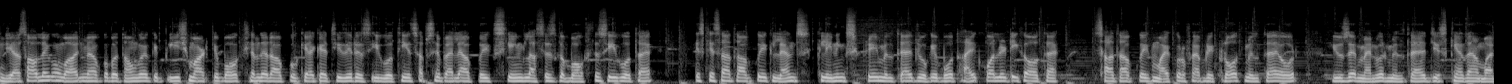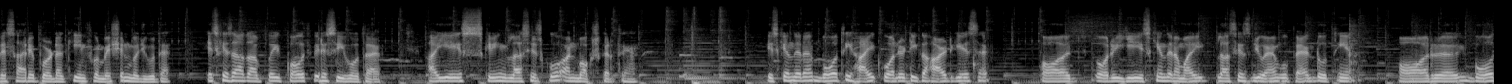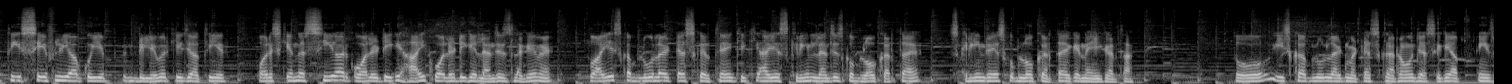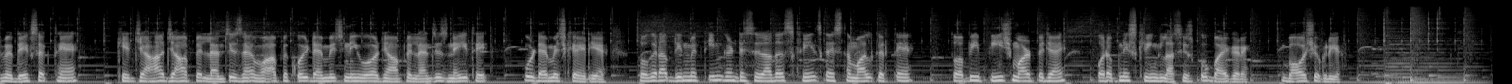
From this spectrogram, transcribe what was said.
जी अस्सलाम आज मैं आपको बताऊँगा कि पी स्मार्ट के बॉक्स के अंदर आपको क्या क्या चीज़ें रिसीव होती हैं। सबसे पहले आपको एक स्क्रीन ग्लासेस का बॉक्स रिसीव होता है। इसके साथ आपको एक लेंस क्लीनिंग स्प्रे मिलता है, जो कि बहुत हाई क्वालिटी का होता है। साथ आपको एक माइक्रो फैब्रिक क्लॉथ मिलता है और यूज़र मैनुअल मिलता है, जिसके अंदर हमारे सारे प्रोडक्ट की इन्फॉर्मेशन मौजूद है। इसके साथ आपको एक पाउच भी रिसीव होता है। आइए इस स्क्रीन ग्लासेस को अनबॉक्स करते हैं। इसके अंदर बहुत ही हाई क्वालिटी का हार्ड केस है। और और ये इसके अंदर हमारी ग्लासेस जो हैं, वो पैक्ड होती हैं। और बहुत ही सेफली आपको ये डिलीवर की जाती है। और इसके अंदर सी आर क्वालिटी के हाई क्वालिटी के लेंसेज लगे हुए हैं। तो आइए इसका ब्लू लाइट टेस्ट करते हैं कि क्या ये स्क्रीन लेंसेज को ब्लॉक करता है। स्क्रीन रेस को ब्लॉक करता है कि नहीं करता? तो इसका ब्लू लाइट मैं टेस्ट कर रहा हूँ। जैसे कि आप स्क्रीन में देख सकते हैं कि जहाँ जहाँ पे लेंसेज हैं, वहाँ पे कोई डैमेज नहीं हुआ और जहाँ पे लेंसेज नहीं थे, वो डैमेज का एरिया है। तो अगर आप दिन में तीन घंटे से ज़्यादा स्क्रीन का इस्तेमाल करते हैं तो अभी पीच मार्ट पे जाएँ और अपनी स्क्रीन ग्लासेस को बाय करें। बहुत शुक्रिया।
